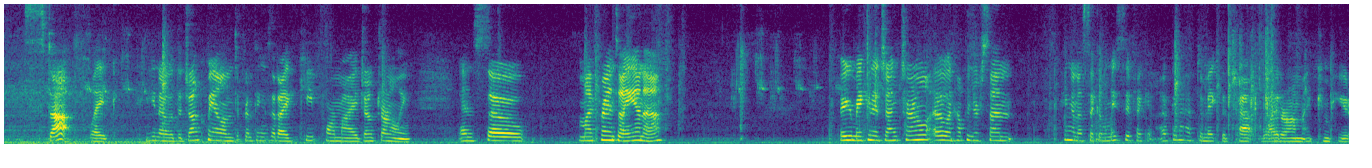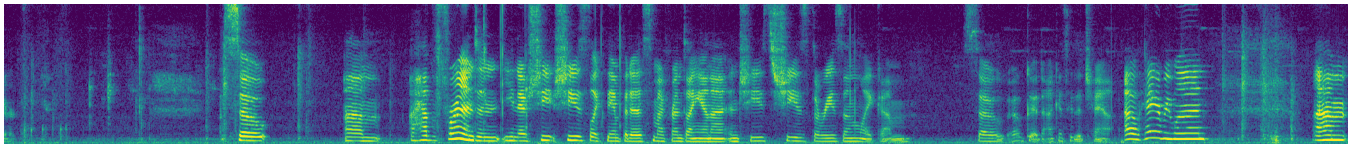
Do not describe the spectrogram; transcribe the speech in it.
stuff like you know, the junk mail and different things that I keep for my junk journaling. And so my friend Diana, are you making a junk journal? Oh, and helping your son. Hang on a second. Let me see if I can. I'm going to have to make the chat wider on my computer. So, um, I have a friend, and you know, she she's like the impetus. My friend Diana, and she's she's the reason. Like, um, so, oh good, I can see the chat. Oh, hey everyone. Um,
